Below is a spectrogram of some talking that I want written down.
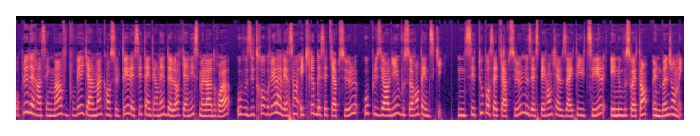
Pour plus de renseignements, vous pouvez également consulter le site Internet de l'organisme La Droit où vous y trouverez la version écrite de cette capsule où plusieurs liens vous seront indiqués. C'est tout pour cette capsule. Nous espérons qu'elle vous a été utile et nous vous souhaitons une bonne journée.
